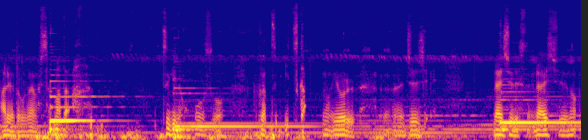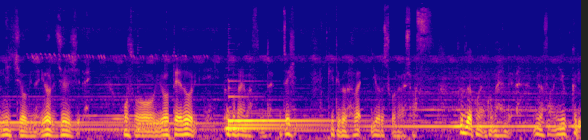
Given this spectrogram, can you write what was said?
ありがとうございました。また次の放送9月5日の夜10時来週ですね。来週の日曜日の夜10時で放送予定通り行いますのでぜひ聴いてください。よろしくお願いします。それでは今夜この辺で。皆さんゆっくり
